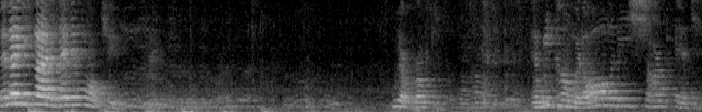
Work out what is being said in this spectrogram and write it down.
And they decided they didn't want you. We are broken. And we come with all of these sharp edges.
